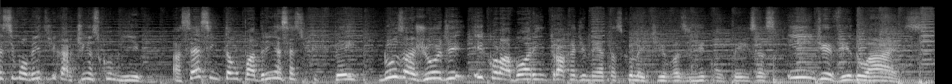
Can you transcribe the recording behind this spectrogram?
esse momento de cartinhas comigo. Acesse então o Padrinho, acesse o PicPay, nos ajude e colabore em troca de metas coletivas e recompensas individuais.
